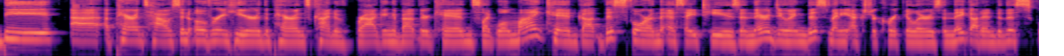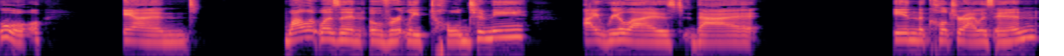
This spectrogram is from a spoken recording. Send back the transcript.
be at a parent's house and overhear the parents kind of bragging about their kids like well my kid got this score on the SATs and they're doing this many extracurriculars and they got into this school. And while it wasn't overtly told to me i realized that in the culture i was in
